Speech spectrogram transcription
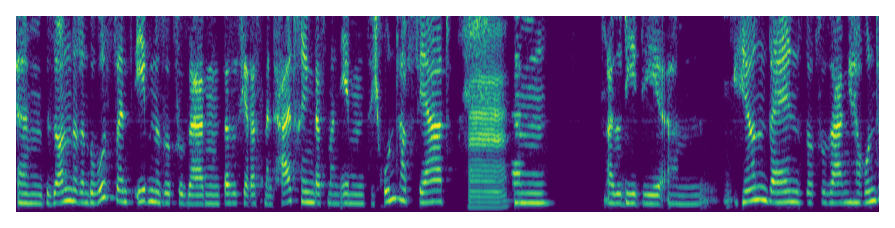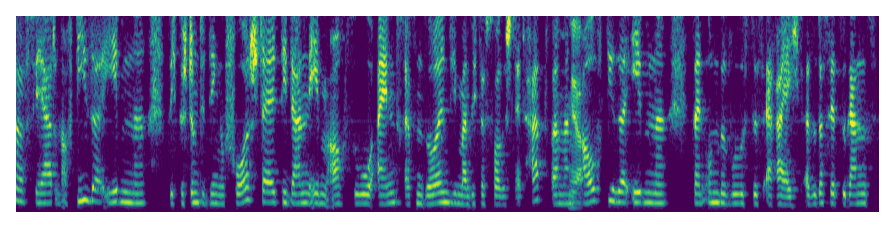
ähm, besonderen Bewusstseinsebene sozusagen. Das ist ja das Mentaltraining, dass man eben sich runterfährt. Mhm. Ähm, also die, die ähm, Hirnwellen sozusagen herunterfährt und auf dieser Ebene sich bestimmte Dinge vorstellt, die dann eben auch so eintreffen sollen, wie man sich das vorgestellt hat, weil man ja. auf dieser Ebene sein Unbewusstes erreicht. Also das jetzt so ganz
